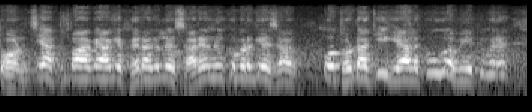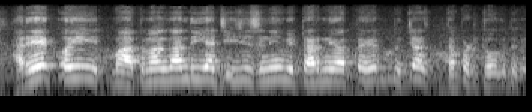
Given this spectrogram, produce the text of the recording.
ਧੌਣ 'ਚ ਹੱਥ ਪਾ ਕੇ ਆ ਕੇ ਫਿਰ ਅਗਲੇ ਸਾਰਿਆਂ ਨੂੰ ਕਬਰ ਗਏ ਸਾਹਿਬ ਉਹ ਤੁਹਾਡਾ ਕੀ ਖਿਆਲ ਕਹੂਗਾ ਵੀ ਇੱਕ ਮੇਰੇ ਹਰੇਕ ਕੋਈ ਮਹਾਤਮਾ ਗਾਂਧੀ ਆ, ਚੀਜ਼ ਨਹੀਂ ਵੀ ਟਰਨ ਔਰ ਤੇ ਦੂਜਾ ਥੱਪੜ ਠੋਕ ਦੇਵੇ।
